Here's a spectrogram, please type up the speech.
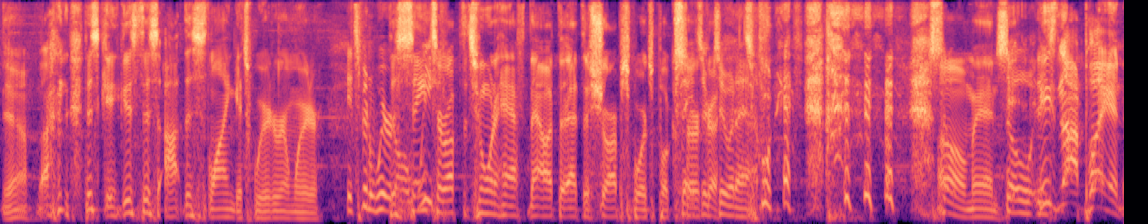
Yeah. this this this uh, this line gets weirder and weirder. It's been weird The Saints week. are up to two and a half now at the at the Sharp Sports Book. Saints are circa. two and a half. Two and a half. oh man. so he's not playing.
